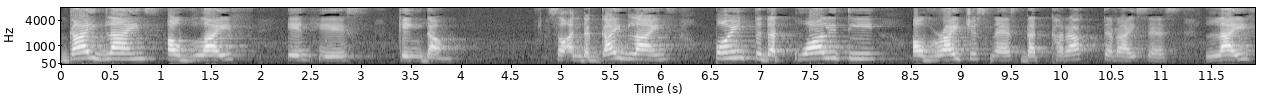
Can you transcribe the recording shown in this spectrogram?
Guidelines of life in His kingdom. So, and the guidelines point to that quality of righteousness that characterizes life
